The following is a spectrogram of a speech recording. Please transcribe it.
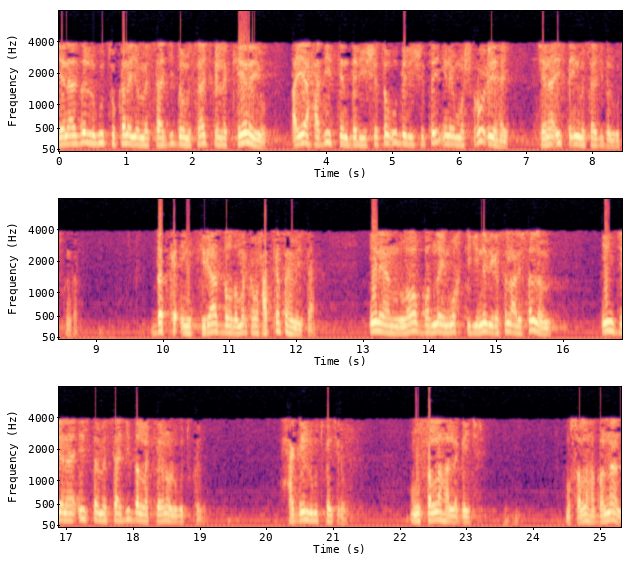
janaazo lagu tukanayo masaajidoo masaajidka la keenayo ayaa xadiidkan daliishato u daliishatay inay mashruuc yahay janaaista in masaajidda lagu tukan karo. Dadka inkiraadooda marka waxaad ka fahmaysaa inaan loo badnayn wakhtigii nebiga sal ly wasalam in janaaista masaajidda la keeno lagu tukado. Xaggee lagu tukan jira musallaha la geyn jiray. Musallaha bannaan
